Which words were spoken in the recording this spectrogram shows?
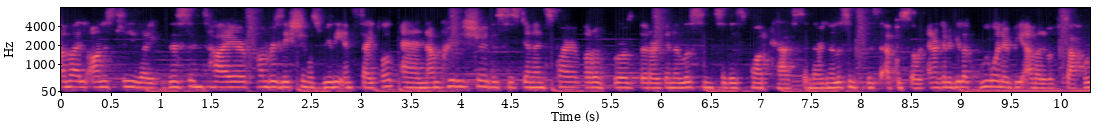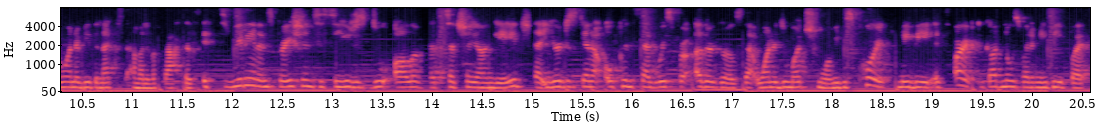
Amal, honestly, like this entire conversation was really insightful. And I'm pretty sure this is going to inspire a lot of girls that are going to listen to this podcast and they're going to listen to this episode and are going to be like, we want to be Amal Miftah. We want to be the next Amal Miftah. Because it's really an inspiration to see you just do all of that at such a young age that you're just going to open segues for other girls that want to do much more. Maybe sport, maybe it's art. God knows what it may be, but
